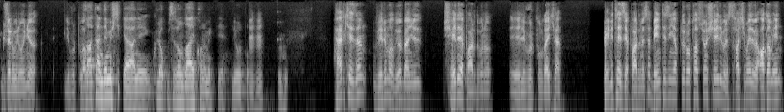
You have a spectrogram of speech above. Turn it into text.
güzel oyun oynuyor Liverpool ama. Zaten demiştik ya hani Klopp bir sezon daha ekonomik diye Liverpool. Hı hı. Hı hı. Herkesten verim alıyor. Bence şey de yapardı bunu e, Liverpool'dayken. Benitez yapardı mesela. Benitez'in yaptığı rotasyon şeydi böyle saçmaydı. Böyle adam en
